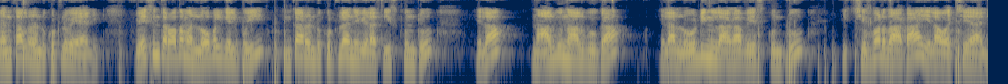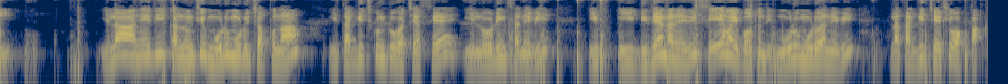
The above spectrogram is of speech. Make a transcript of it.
వెనకాల రెండు కుట్లు వేయాలి. వేసిన తర్వాత మన లోపలికి వెళ్ళిపోయి ఇంకా రెండు కుట్లు అనేవి ఇలా తీసుకుంటూ ఇలా నాలుగు నాలుగుగా ఇలా లోడింగ్ లాగా వేసుకుంటూ ఈ చివరి దాకా ఇలా వచ్చేయాలి. ఇలా అనేది ఇక్కడ నుంచి మూడు మూడు చప్పున ఈ తగ్గించుకుంటూ వచ్చేస్తే ఈ లోడింగ్స్ అనేవి ఈ ఈ డిజైన్ అనేది సేమ్ అయిపోతుంది. మూడు మూడు అనేవి ఇలా తగ్గించేసి ఒక పక్క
